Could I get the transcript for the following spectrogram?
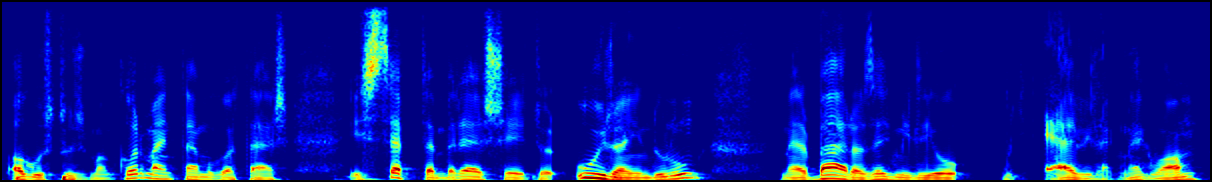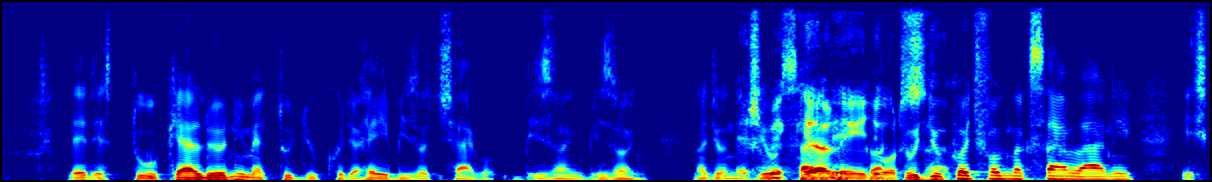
augusztusban kormánytámogatás, és szeptember 1-től újraindulunk, mert bár az egymillió úgy elvileg megvan, de egyrészt túl kell lőni, mert tudjuk, hogy a helyi bizottságok bizony-bizony nagyon És jó kell négy szándékkal ország. Tudjuk, hogy fognak számlálni, és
